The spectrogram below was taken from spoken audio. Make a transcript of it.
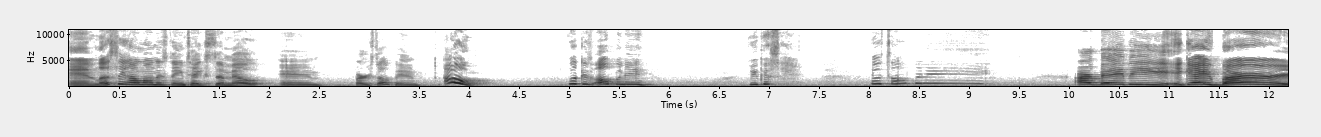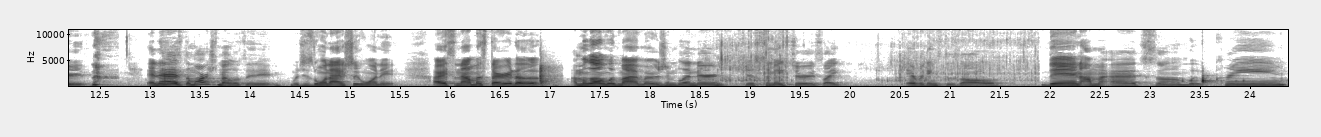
And let's see how long this thing takes to melt and burst open. Oh, look, it's opening. You can see, it's opening. Our baby, it gave birth. And it has the marshmallows in it, which is the one I actually wanted. All right, so now I'm gonna stir it up. I'm gonna go with my immersion blender just to make sure it's like everything's dissolved. Then I'm gonna add some whipped cream.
